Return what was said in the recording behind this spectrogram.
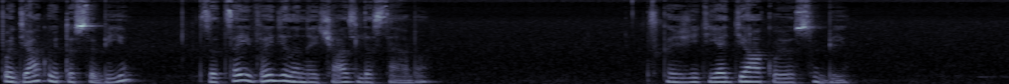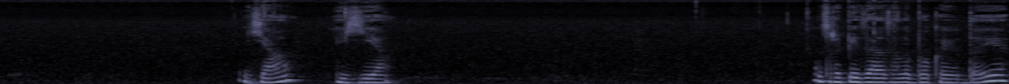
Подякуйте собі за цей виділений час для себе. Скажіть, я дякую собі. Я є. Зробіть зараз глибокий вдих,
